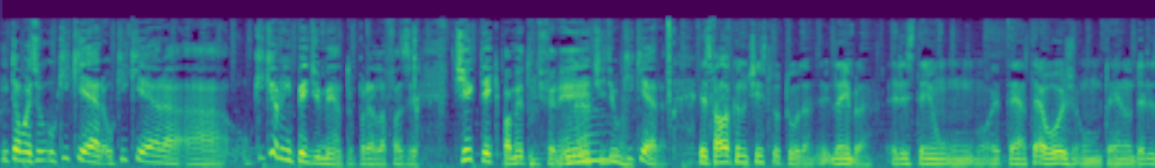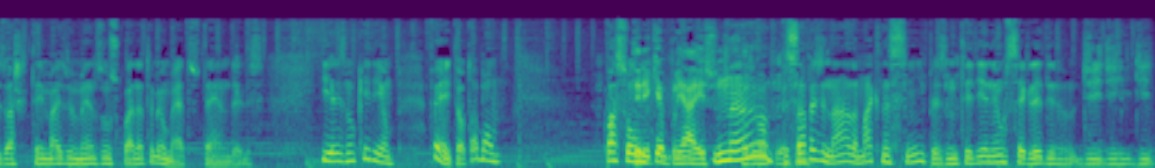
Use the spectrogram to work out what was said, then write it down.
Então, mas o, o que, que era? O que, que era a, o que, que era o impedimento para ela fazer? Tinha que ter equipamento diferente? Não. O que, que era? Eles falavam que não tinha estrutura. Lembra? Eles têm um, um tem até hoje um terreno deles, eu acho que tem mais ou menos uns 40 mil metros o terreno deles. E eles não queriam. Falei, então tá bom. Passou Teria um... que ampliar isso? Não, não precisava de nada, máquina simples, não teria nenhum segredo de, de, de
